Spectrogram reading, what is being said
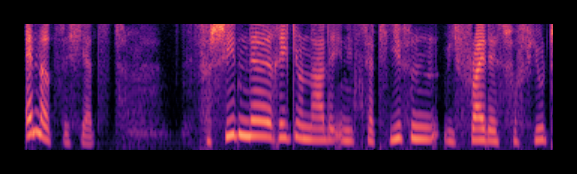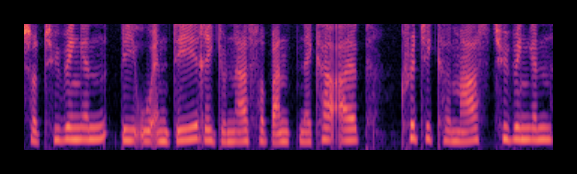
ändert sich jetzt. Verschiedene regionale Initiativen wie Fridays for Future Tübingen, BUND Regionalverband Neckaralb, Critical Mass Tübingen,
